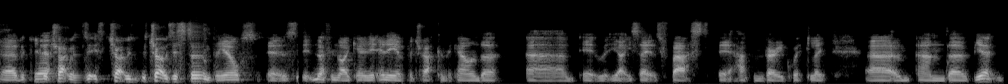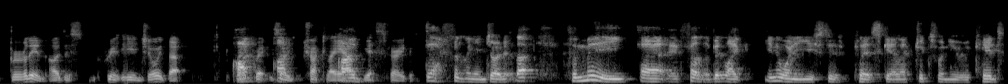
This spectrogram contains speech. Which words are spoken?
Uh, the, Yeah. the track was it's track was the track was just something else. It was nothing like any, any other track in the calendar. Um, it yeah, like you say, it's fast. It happened very quickly, um, and uh, yeah, brilliant. I just really enjoyed that. I- Great. So I- track layout, I- yes, very good. definitely enjoyed it. That for me, uh, it felt a bit like you know when you used to play Scalextrics when you were a kid,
